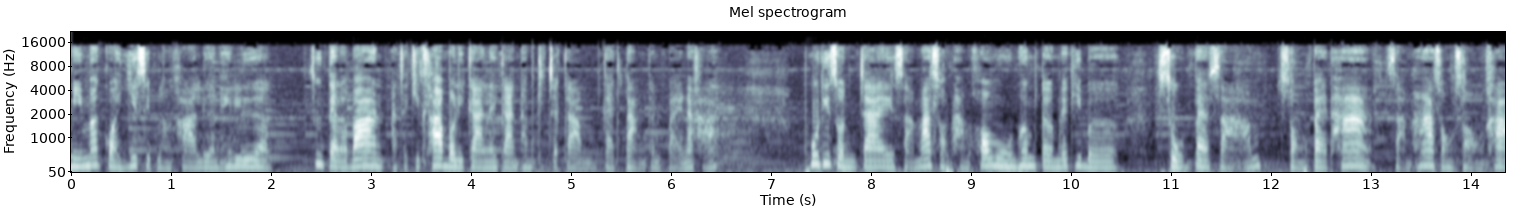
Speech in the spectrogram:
มีมากกว่า 20 หลังคาเรือนให้เลือก ซึ่งแต่ละบ้านอาจจะคิดค่าบริการในการทำกิจกรรมแตกต่างกันไปนะคะ ผู้ที่สนใจสามารถสอบถามข้อมูลเพิ่มเติมได้ที่เบอร์ 083 285 3522 ค่ะ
